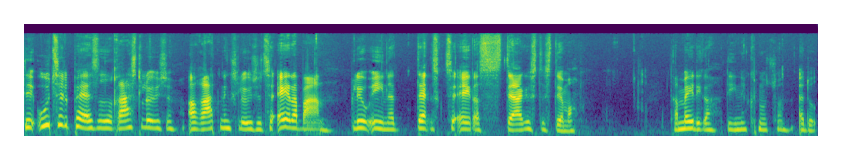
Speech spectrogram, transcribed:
Det utilpassede, restløse og retningsløse teaterbarn blev en af dansk teaters stærkeste stemmer. Dramatiker Dine Knudsen er død.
